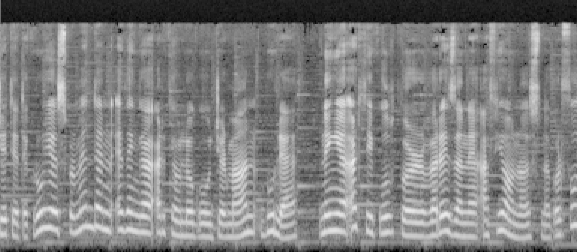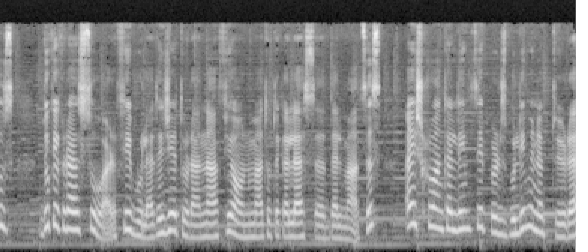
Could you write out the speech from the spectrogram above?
gjetjet e Krujës përmenden edhe nga arkeologu gjerman Bule. Në një artikull për varrezën e Afionës në Korfuz, Duke krahasuar fibulat e gjetura në Afionë me ato të Kalasë së Dalmacës, ai shkruan kalimthi për zbulimin e tyre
